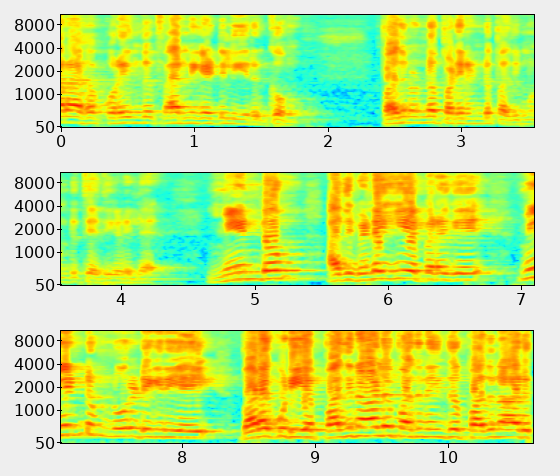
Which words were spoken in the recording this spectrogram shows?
ஆறாக குறைந்து ஃபேர்னிகேட்டில் இருக்கும். பதினொன்று பன்னிரெண்டு பதிமூன்று தேதிகளில். மீண்டும் அது விலகிய பிறகு மீண்டும் நூறு டிகிரியை வரக்கூடிய பதினாலு பதினைந்து பதினாறு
